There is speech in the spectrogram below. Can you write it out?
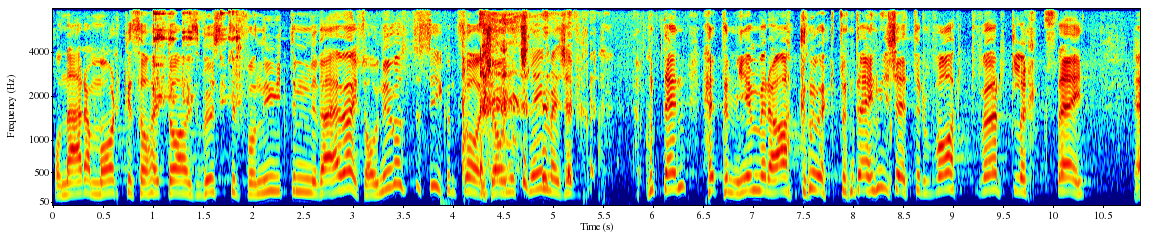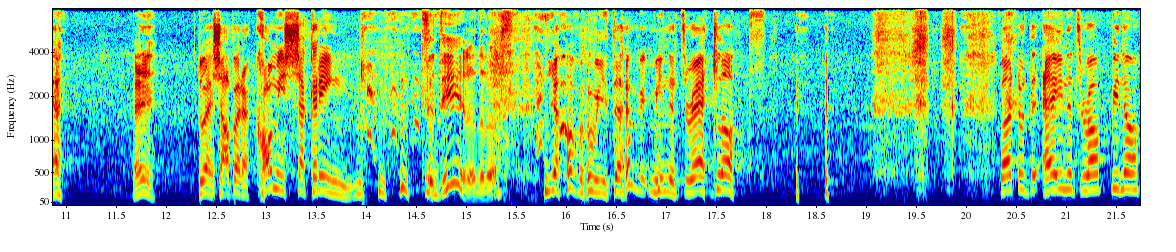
und dann am Morgen so hat, als wüsste er von nichts, er weiß auch nicht, was das ist und so. Ist auch nicht schlimm, ist einfach... Und dann hat er mich immer angeschaut und einmal hat er wortwörtlich gesagt, «Hä? Hey, du hast aber einen komischen Gring. Zu dir, oder was? ja, weil ich dann mit meinen Dreadlocks. Warte, und einen drop ich noch.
